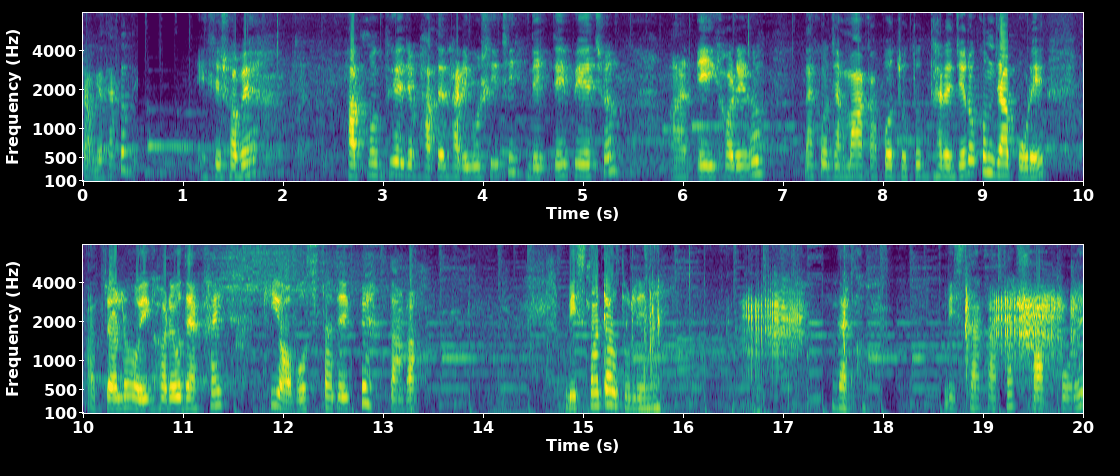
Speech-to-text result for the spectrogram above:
সঙ্গে থাকো। এসে সবে হাত মুখ ধুয়ে যে ভাতের হাঁড়ি বসিয়েছি, দেখতেই পেয়েছ। আর এই ঘরেরও দেখো জামা, কাপড় চতুর্ধারে যেরকম যা পড়ে আর চলো ওই ঘরেও দেখাই কি অবস্থা দেখবে। তারা বিছনাটাও তুলিনি দেখো, বিছনা, কাঁথা সব পরে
